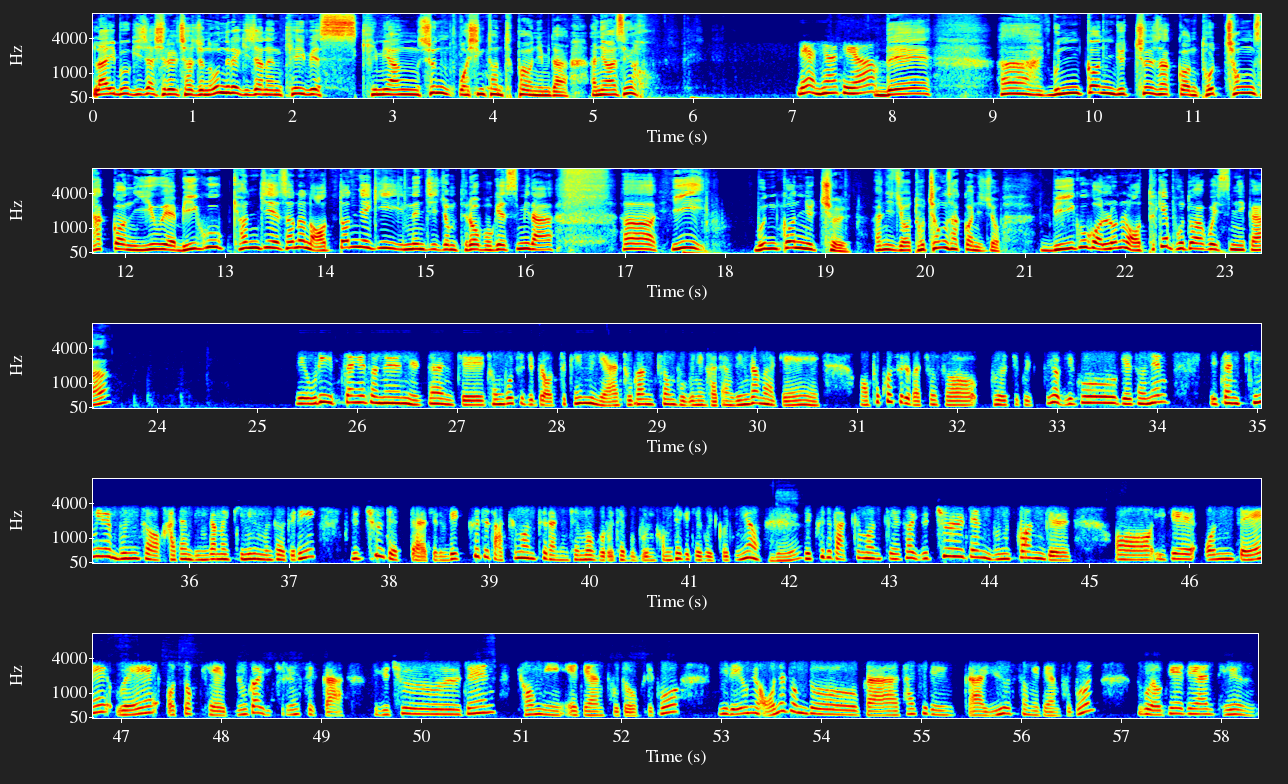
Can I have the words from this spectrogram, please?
라이브 기자실을 찾은 오늘의 기자는 KBS 김양순 워싱턴 특파원입니다. 안녕하세요. 네, 안녕하세요. 네. 아, 문건 유출 사건, 도청 사건 이후에 미국 현지에서는 어떤 얘기 있는지 좀 들어보겠습니다. 아, 이 문건 유출 아니죠. 도청 사건이죠. 미국 언론은 어떻게 보도하고 있습니까? 네, 우리 입장에서는 일단 이제 정보 수집을 어떻게 했느냐, 도감청 부분이 가장 민감하게 어, 포커스를 맞춰서 보여지고 있고요. 미국에서는 일단 기밀 문서, 가장 민감한 기밀 문서들이 유출됐다. 지금 leaked document라는 제목으로 대부분 검색이 되고 있거든요. 네. leaked document에서 유출된 문건들, 어, 이게 언제, 왜, 어떻게, 누가 유출을 했을까. 유출된 경위에 대한 보도, 그리고 이 내용이 어느 정도가 사실일까 유효성에 대한 부분 그리고 여기에 대한 대응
